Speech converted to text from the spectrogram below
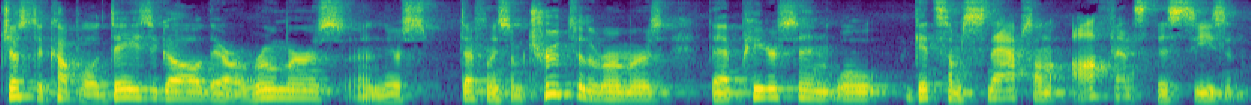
Just a couple of days ago, there are rumors, and there's definitely some truth to the rumors, that Peterson will get some snaps on offense this season.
